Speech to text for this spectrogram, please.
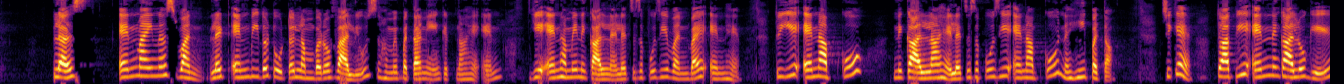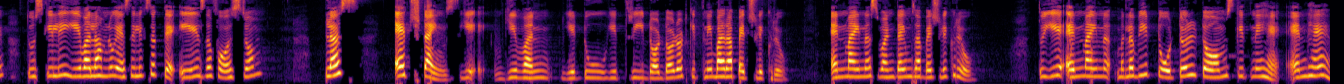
plus n minus one let n be the total number of values हमें पता नहीं है कितना है एन ये एन हमें निकालना है. लेट्स सपोज़ ये वन बाय एन है. तो ये एन आपको निकालना है. लेट्स सपोज़ ये एन आपको नहीं पता. ठीक है? तो आप ये एन निकालोगे तो उसके लिए ये वाला हम लोग ऐसे लिख सकते हैं. A is the first term plus h times ये ये वन ये टू ये थ्री डॉट डॉट डॉट कितने बार आप एच लिख रहे हो? एन माइनस वन टाइम्स आप एच लिख रहे हो? तो ये एन माइनस मतलब ये टोटल टर्म्स कितने हैं? एन है।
